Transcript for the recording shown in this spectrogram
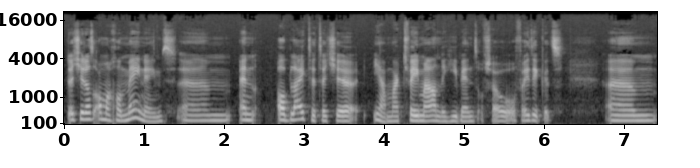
Dat je dat allemaal gewoon meeneemt. Um, en al blijkt het dat je ja, maar twee maanden hier bent of zo, of weet ik het. Um,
